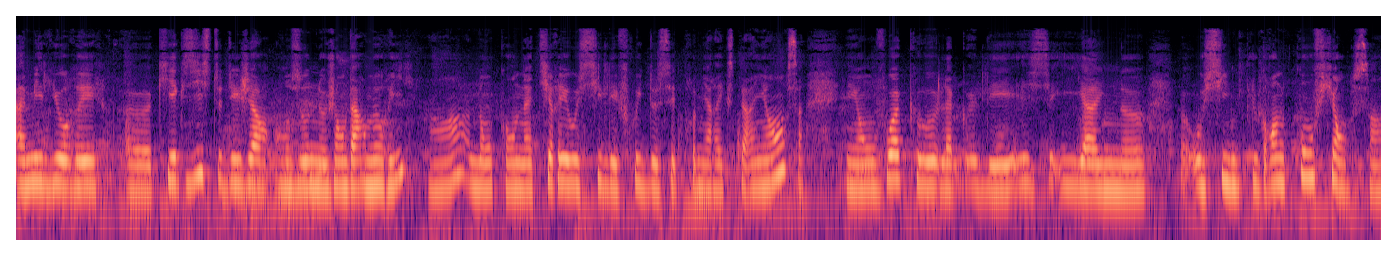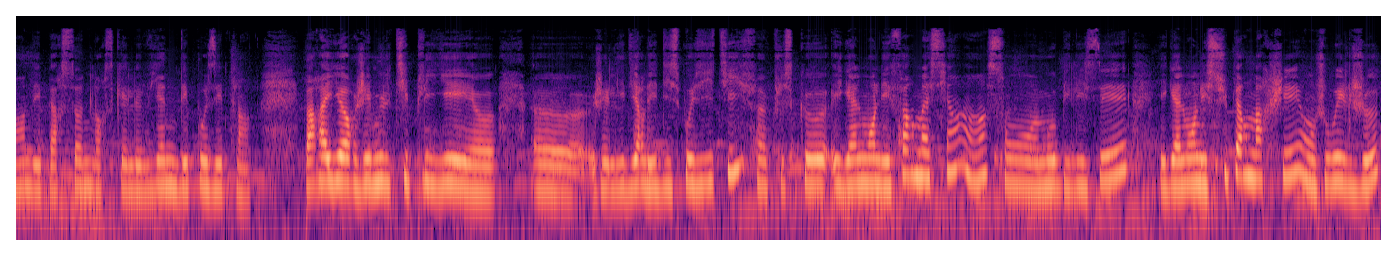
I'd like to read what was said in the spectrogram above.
amélioré qui existe déjà en zone gendarmerie. Hein. Donc on a tiré aussi les fruits de cette première expérience et on voit que il y a une, aussi une plus grande confiance hein, des personnes lorsqu'elles viennent déposer plainte. Par ailleurs, j'ai multiplié, euh, euh, j'allais dire, les dispositifs, puisque également les pharmaciens hein, sont mobilisés, également les supermarchés ont joué le jeu,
